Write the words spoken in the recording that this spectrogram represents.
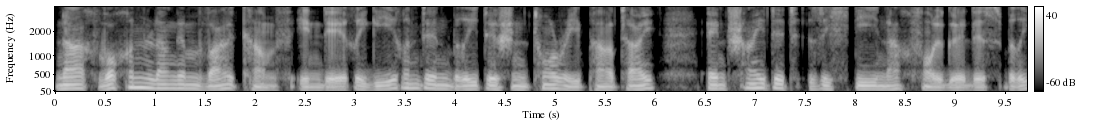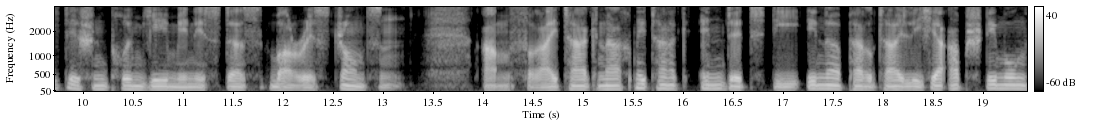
Nach wochenlangem Wahlkampf in der regierenden britischen Tory-Partei entscheidet sich die Nachfolge des britischen Premierministers Boris Johnson. Am Freitagnachmittag endet die innerparteiliche Abstimmung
